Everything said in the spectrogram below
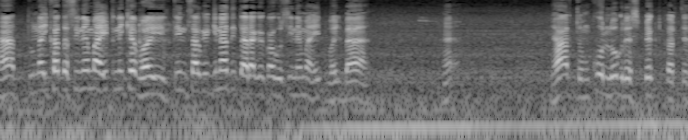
हाँ तू नहीं खा तो सिनेमा हिट नहीं खे भाई तीन साल के गिना दी तारा के कहू सिनेमा हिट भइल बा। यार, तुमको लोग रेस्पेक्ट करते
